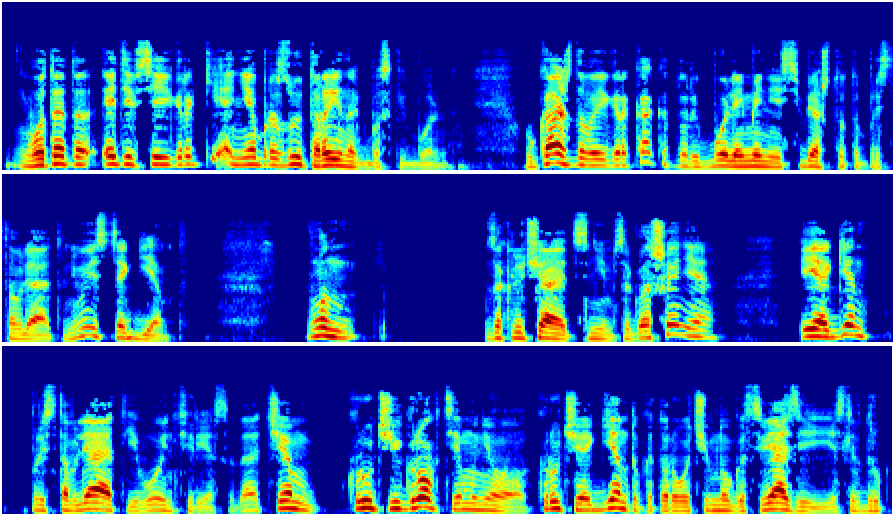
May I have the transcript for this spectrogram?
Вот это, эти все игроки, они образуют рынок баскетбольный. У каждого игрока, который более-менее себя что-то представляет, у него есть агент. Он заключает с ним соглашение, и агент представляет его интересы. Да. Чем круче игрок, тем у него круче агент, у которого очень много связей. Если вдруг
